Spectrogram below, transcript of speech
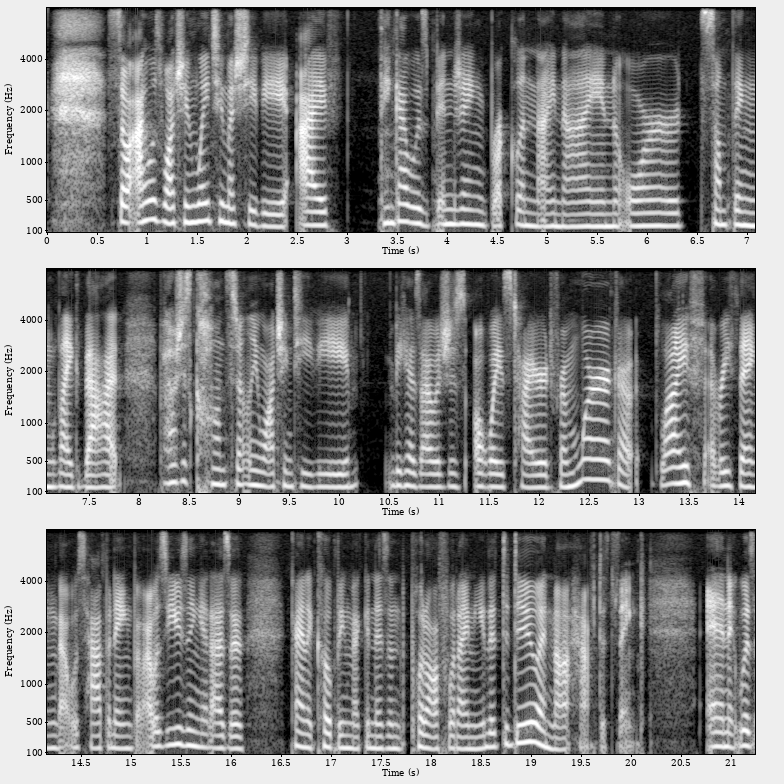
so I was watching way too much TV. I think I was binging Brooklyn Nine-Nine or something like that, but I was just constantly watching TV because I was just always tired from work, uh, life, everything that was happening. But I was using it as a kind of coping mechanism to put off what I needed to do and not have to think. And it was,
